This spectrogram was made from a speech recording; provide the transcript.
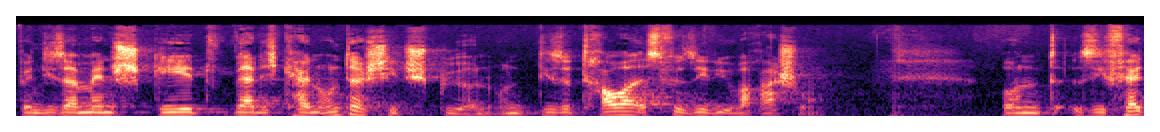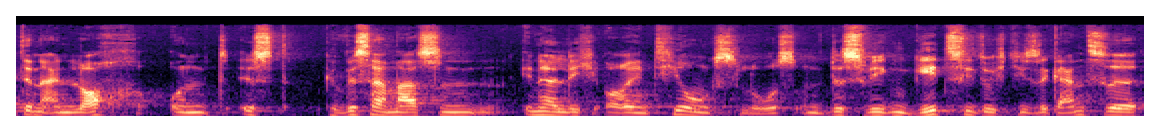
Wenn dieser Mensch geht, werde ich keinen Unterschied spüren. Und diese Trauer ist für sie die Überraschung. Und sie fällt in ein Loch und ist gewissermaßen innerlich orientierungslos. Und deswegen geht sie durch diese ganze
